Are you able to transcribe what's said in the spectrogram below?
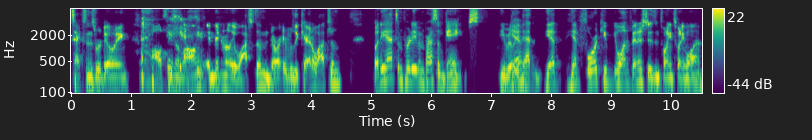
Texans were doing all season long, and didn't really watch them or really care to watch them. But he had some pretty impressive games. He really yeah. had he had he had four QB one finishes in 2021.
